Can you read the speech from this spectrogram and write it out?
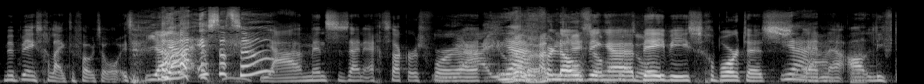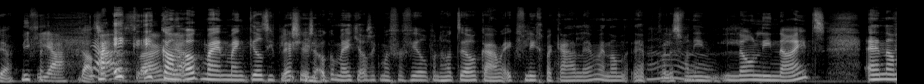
mijn meest gelijkte foto ooit. Ja? ja, is dat zo? Ja, mensen zijn echt zakkers voor Ja, uh, ja, verlovingen, baby's, geboortes Ja. en uh, al, liefde. liefde. Ja. Dat. maar ik, is waar, ik kan ja. ook, mijn, mijn guilty pleasure is ook een beetje als ik me verveel op een hotelkamer. Ik vlieg bij KLM en dan heb ik wel eens van die lonely nights. En dan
